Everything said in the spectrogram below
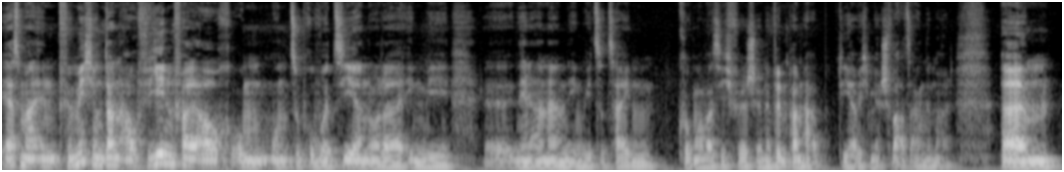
erstmal in, für mich und dann auf jeden Fall auch, um, um zu provozieren oder irgendwie äh, den anderen irgendwie zu zeigen, guck mal, was ich für schöne Wimpern habe. Die habe ich mir schwarz angemalt. Ähm,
